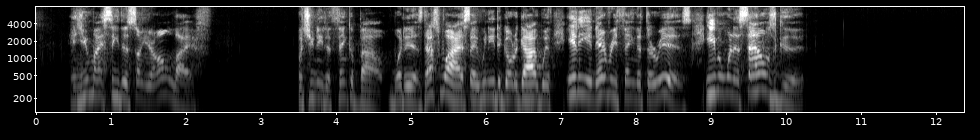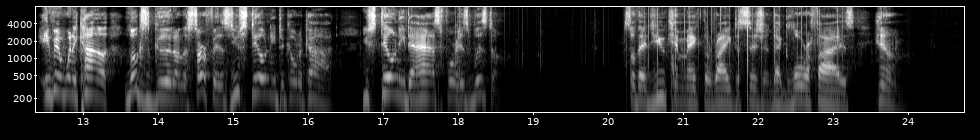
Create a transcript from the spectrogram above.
and you might see this on your own life, but you need to think about what it is. That's why I say we need to go to God with any and everything that there is, even when it sounds good. Even when it kind of looks good on the surface, you still need to go to God. You still need to ask for His wisdom so that you can make the right decision that glorifies Him.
